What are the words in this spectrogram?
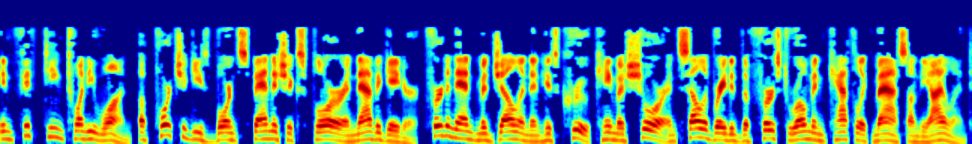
In 1521, a Portuguese-born Spanish explorer and navigator, Ferdinand Magellan and his crew came ashore and celebrated the first Roman Catholic Mass on the island.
